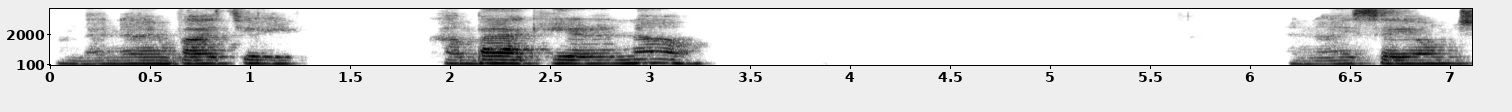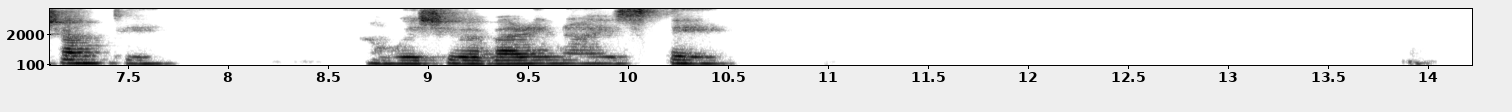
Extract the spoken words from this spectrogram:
And then I invite you to come back here and now. And I say Om Shanti and wish you a very nice day.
